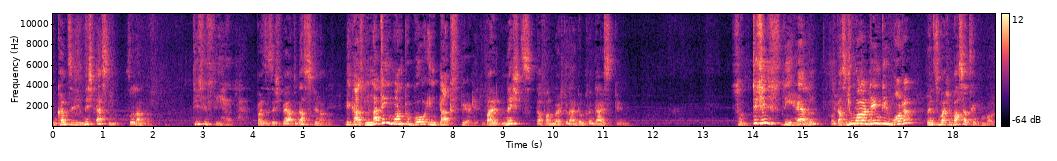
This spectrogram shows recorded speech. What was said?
und könnt sie nicht essen so lange, This is the hell. weil sie sich wehrt. Und das ist die Hölle. Because nothing want to go in dark spirit. Weil nichts davon möchte in einen dunklen Geist gehen. So this is the hell. Und das ist You wanna Hölle. drink the water? Wenn ihr zum Beispiel Wasser trinken wollt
